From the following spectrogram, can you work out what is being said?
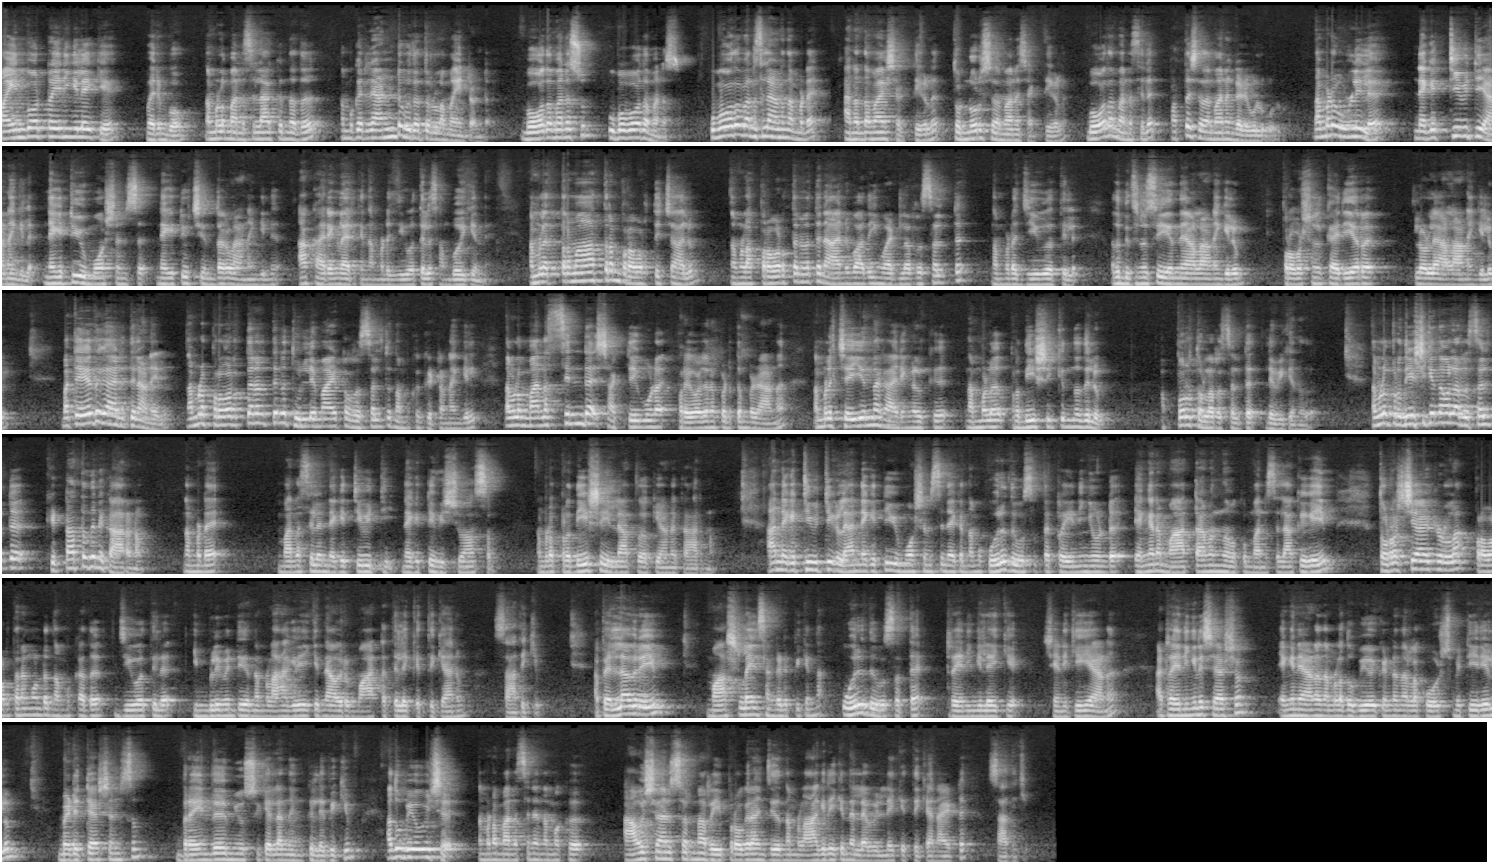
Mind bore ട്രെയിനിങ്ങിലേക്ക് വരുമ്പോൾ നമ്മൾ മനസ്സിലാക്കുന്നത് നമുക്ക് രണ്ട് വിധത്തിലുള്ള മൈൻഡ് ഉണ്ട്. ബോധമനസ്സും ഉപബോധ മനസ്സും ഉപബോധ മനസ്സിലാണ് നമ്മുടെ അനന്തമായ ശക്തികൾ തൊണ്ണൂറ് ശതമാനം ശക്തികൾ ബോധ മനസ്സിൽ പത്ത് ശതമാനം കഴിവുകളുള്ളൂ നമ്മുടെ ഉള്ളിൽ നെഗറ്റിവിറ്റി ആണെങ്കിൽ നെഗറ്റീവ് ഇമോഷൻസ് നെഗറ്റീവ് ചിന്തകളാണെങ്കിൽ ആ കാര്യങ്ങളായിരിക്കും നമ്മുടെ ജീവിതത്തിൽ സംഭവിക്കുന്നത്. നമ്മൾ എത്രമാത്രം പ്രവർത്തിച്ചാലും നമ്മൾ ആ പ്രവർത്തനത്തിന് ആനുപാതികമായിട്ടുള്ള റിസൾട്ട് നമ്മുടെ ജീവിതത്തിൽ. അത് ബിസിനസ് ചെയ്യുന്നയാളാണെങ്കിലും പ്രൊഫഷണൽ പ്രൊഫഷണൽ കരിയറിലുള്ള ആളാണെങ്കിലും മറ്റേത് കാര്യത്തിലാണെങ്കിലും നമ്മുടെ പ്രവർത്തനത്തിന് തുല്യമായിട്ട് റിസൾട്ട് നമുക്ക് കിട്ടണമെങ്കിൽ നമ്മൾ മനസ്സിന്റെ ശക്തി കൂടെ പ്രയോജനപ്പെടുത്തുമ്പോഴാണ് നമ്മൾ ചെയ്യുന്ന കാര്യങ്ങൾക്ക് നമ്മൾ പ്രതീക്ഷിക്കുന്നതിലും അപ്പുറത്തുള്ള റിസൾട്ട് ലഭിക്കുന്നത്. നമ്മൾ പ്രതീക്ഷിക്കുന്ന പോലെ റിസൾട്ട് കിട്ടാത്തതിന് കാരണം നമ്മുടെ മനസ്സിലെ നെഗറ്റിവിറ്റി നെഗറ്റീവ് വിശ്വാസം നമ്മുടെ പ്രതീക്ഷയില്ലാത്തതൊക്കെയാണ് കാരണം. ആ നെഗറ്റിവിറ്റികളെ ആ നെഗറ്റീവ് ഇമോഷൻസിനെയൊക്കെ നമുക്ക് ഒരു ദിവസത്തെ ട്രെയിനിങ് കൊണ്ട് എങ്ങനെ മാറ്റാമെന്ന് നമുക്ക് മനസ്സിലാക്കുകയും തുടർച്ചയായിട്ടുള്ള പ്രവർത്തനം കൊണ്ട് നമുക്കത് ജീവിതത്തിൽ ഇംപ്ലിമെന്റ് ചെയ്ത് നമ്മൾ ആഗ്രഹിക്കുന്ന ആ ഒരു മാറ്റത്തിലേക്ക് എത്തിക്കാനും സാധിക്കും. അപ്പോൾ എല്ലാവരെയും മാർഷൽ ലൈൻ സംഘടിപ്പിക്കുന്ന ഒരു ദിവസത്തെ ട്രെയിനിങ്ങിലേക്ക് ക്ഷണിക്കുകയാണ്. ആ ട്രെയിനിങ്ങിന് ശേഷം എങ്ങനെയാണ് നമ്മളത് ഉപയോഗിക്കേണ്ടതെന്നുള്ള കോഴ്സ് മെറ്റീരിയലും മെഡിറ്റേഷൻസും ബ്രെയിൻ വേവ് മ്യൂസിക് എല്ലാം നിങ്ങൾക്ക് ലഭിക്കും. അതുപയോഗിച്ച് നമ്മുടെ മനസ്സിനെ നമുക്ക് ആവശ്യാനുസരണം റീപ്രോഗ്രാം ചെയ്ത് നമ്മൾ ആഗ്രഹിക്കുന്ന ലെവലിലേക്ക് എത്തിക്കാനായിട്ട് സാധിക്കും.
